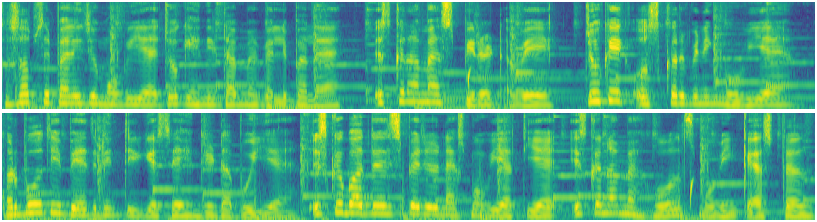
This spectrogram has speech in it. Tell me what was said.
तो सबसे पहली जो मूवी है, जो कि हिंदी डब में अवेलेबल है, इसका नाम है स्पिरिट अवे जो कि एक ऑस्कर विनिंग मूवी है और बहुत ही बेहतरीन तरीके से हिंदी डब हुई है। इसके बाद इस पे जो नेक्स्ट मूवी आती है, इसका नाम है होल्स मूविंग कैस्टल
